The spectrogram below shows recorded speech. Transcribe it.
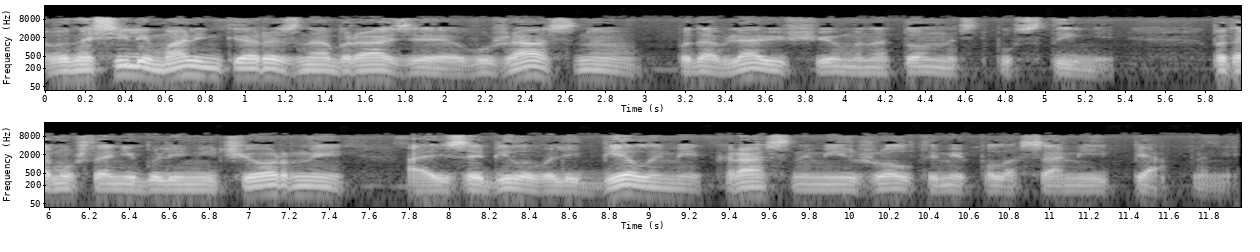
вносили маленькое разнообразие в ужасную, подавляющую монотонность пустыни, потому что они были не черные, а изобиловали белыми, красными и желтыми полосами и пятнами.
